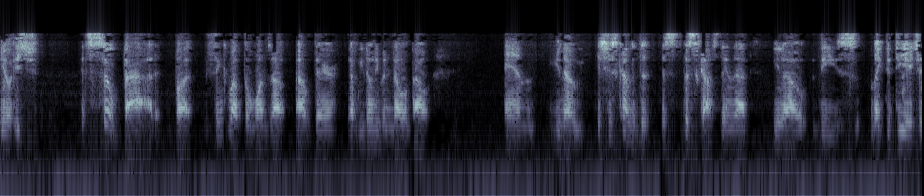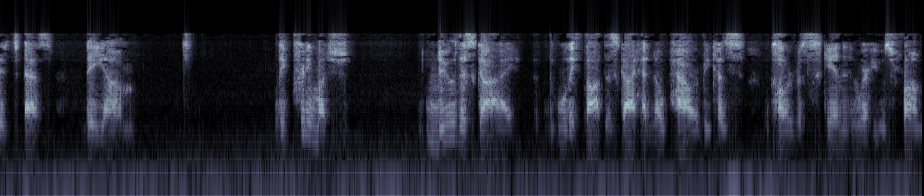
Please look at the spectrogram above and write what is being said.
you know, it's it's so bad, but think about the ones out out there that we don't even know about, and you know, it's just kind of it's disgusting that you know these like the DHS they um they pretty much knew this guy. Well, they thought this guy had no power because the color of his skin and where he was from.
